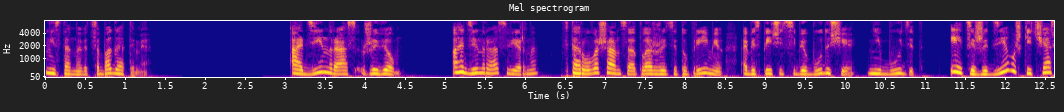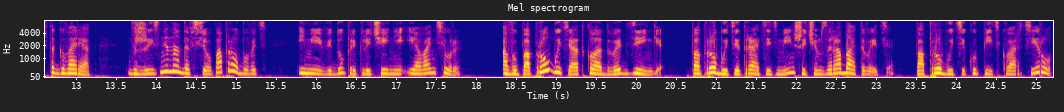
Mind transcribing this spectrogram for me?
не становятся богатыми». Один раз живем. Один раз, верно. Второго шанса отложить эту премию, обеспечить себе будущее, не будет. Эти же девушки часто говорят, в жизни надо все попробовать, имея в виду приключения и авантюры. А вы попробуйте откладывать деньги, попробуйте тратить меньше, чем зарабатываете, попробуйте купить квартиру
